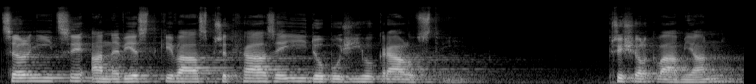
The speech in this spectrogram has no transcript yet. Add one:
Celníci a nevěstky vás předcházejí do Božího království. Přišel k vám Jan,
